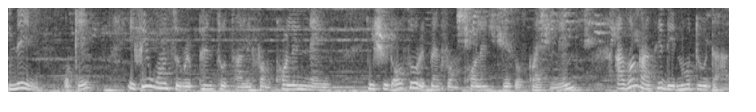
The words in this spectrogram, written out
names, okay? If you want to repent totally from calling names, he should also repent from calling Jesus Christ names. As long as he did not do that,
